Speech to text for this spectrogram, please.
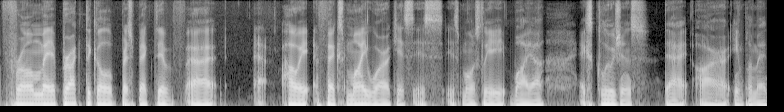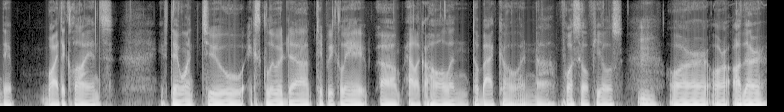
From a practical perspective, uh, how it affects my work is, is, is mostly via exclusions that are implemented by the clients if they want to exclude uh, typically um, alcohol and tobacco and uh, fossil fuels Mm. or or other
